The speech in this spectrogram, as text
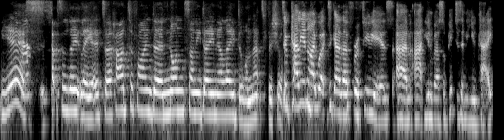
Yes, absolutely. It's uh, hard to find a non-sunny day in LA, Dawn, that's for sure. So Kelly and I worked together for a few years um, at Universal Pictures in the UK,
